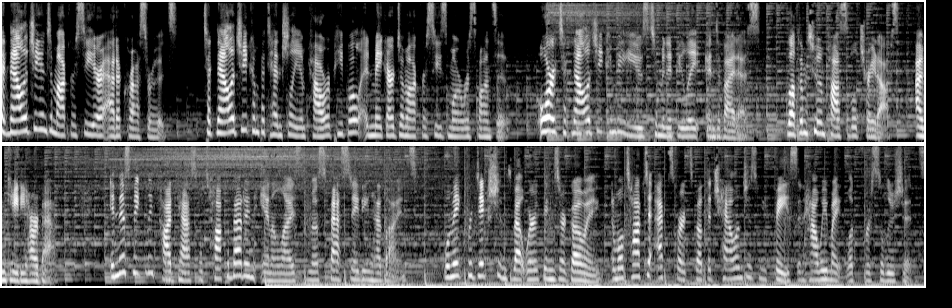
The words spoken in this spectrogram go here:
Technology and democracy are at a crossroads. Technology can potentially empower people and make our democracies more responsive, or technology can be used to manipulate and divide us. Welcome to Impossible Trade Offs. I'm Katie Harbath. In this weekly podcast, we'll talk about and analyze the most fascinating headlines. We'll make predictions about where things are going, and we'll talk to experts about the challenges we face and how we might look for solutions.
